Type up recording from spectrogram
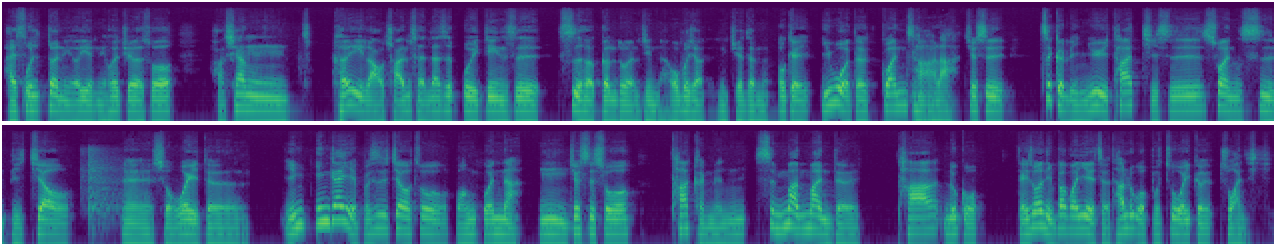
还是对你而言，你会觉得说好像可以老传承，但是不一定是适合更多人进来？我不晓得，你觉得呢？OK，以我的观察啦，嗯、就是这个领域它其实算是比较呃所谓的。应应该也不是叫做黄昏呐，嗯，就是说他可能是慢慢的，他如果等于说你报关业者，他如果不做一个转型，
